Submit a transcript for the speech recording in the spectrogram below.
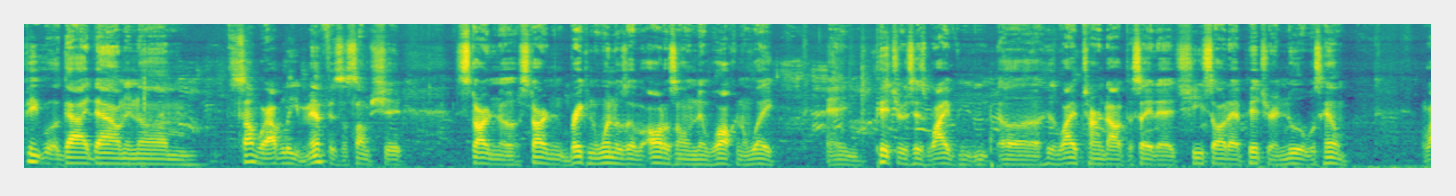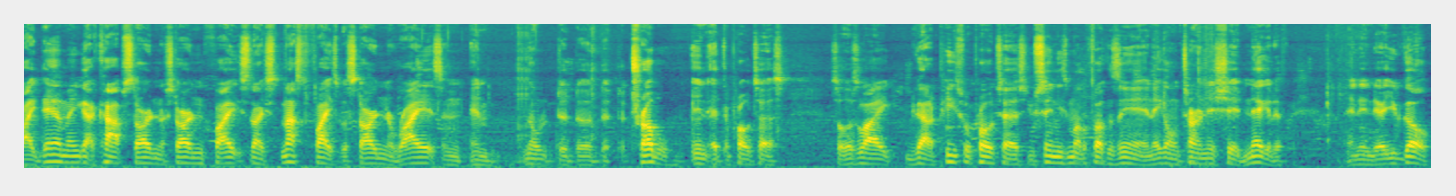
people, a guy down in um somewhere, I believe Memphis or some shit, starting to starting breaking the windows of AutoZone and then walking away. And pictures, his wife, uh, his wife turned out to say that she saw that picture and knew it was him. Like, damn man, you got cops starting to starting fights, like not fights, but starting the riots and and you know the the, the, the trouble in at the protest. So it's like you got a peaceful protest, you send these motherfuckers in, and they gonna turn this shit negative, and then there you go.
